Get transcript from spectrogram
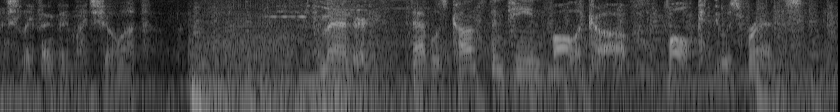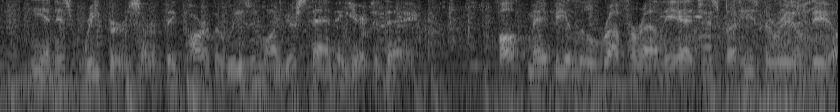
Actually think they might show up. Commander, that was Konstantin Volkov, Volk to his friends. He and his Reapers are a big part of the reason why you're standing here today. Volk may be a little rough around the edges, but he's the real deal.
